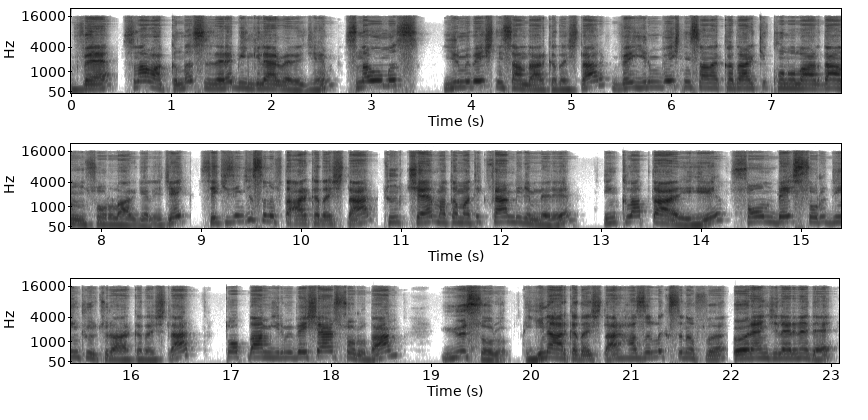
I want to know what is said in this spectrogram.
ve sınav hakkında sizlere bilgiler vereceğim. Sınavımız 25 Nisan'da arkadaşlar ve 25 Nisan'a kadarki konulardan sorular gelecek. 8. sınıfta arkadaşlar Türkçe, matematik, fen bilimleri, İnkılap tarihi son 5 soru din kültürü arkadaşlar. Toplam 25'er sorudan 100 soru. Yine arkadaşlar hazırlık sınıfı öğrencilerine de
